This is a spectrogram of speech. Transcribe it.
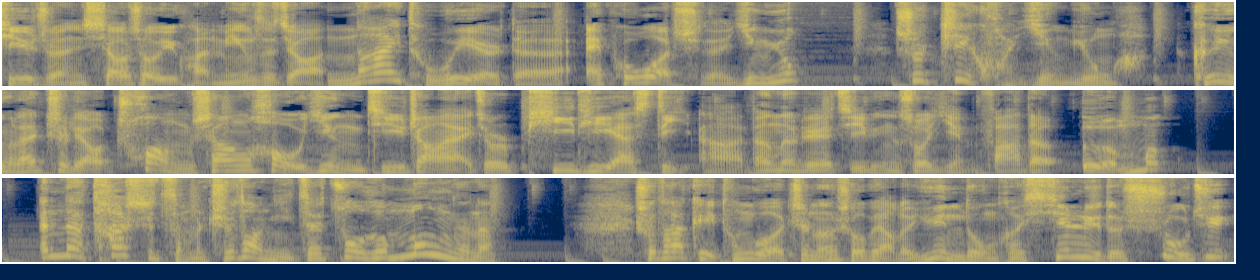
批准销售一款名字叫 Nightwear 的 Apple Watch 的应用，说这款应用啊可以用来治疗创伤后应激障碍，就是 PTSD 啊等等这些疾病所引发的噩梦。哎，那他是怎么知道你在做噩梦的呢？说他可以通过智能手表的运动和心率的数据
